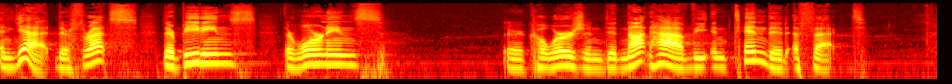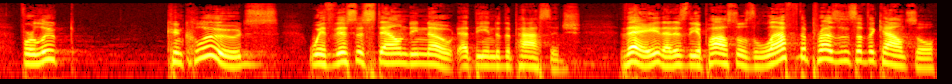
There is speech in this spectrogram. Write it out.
And yet, their threats, their beatings, their warnings, their coercion did not have the intended effect. For Luke concludes with this astounding note at the end of the passage. They, that is the apostles, left the presence of the council,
